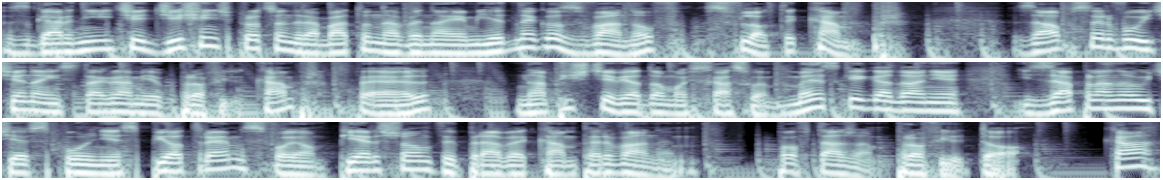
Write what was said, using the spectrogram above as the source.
zgarnijcie 10% rabatu na wynajem jednego z vanów z floty Campr. Zaobserwujcie na Instagramie profil campr.pl, napiszcie wiadomość z hasłem męskie gadanie i zaplanujcie wspólnie z Piotrem swoją pierwszą wyprawę campervanem. Powtarzam, profil to k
